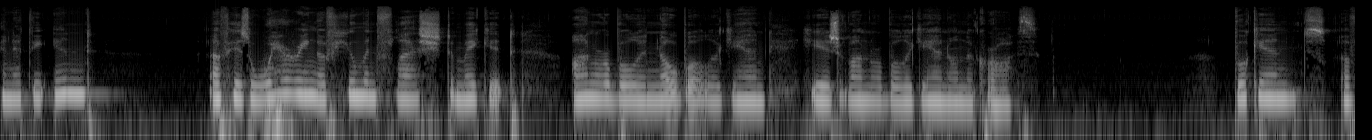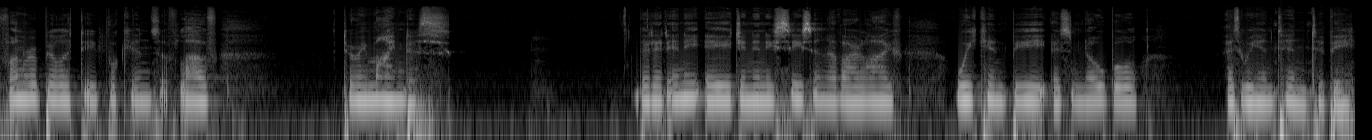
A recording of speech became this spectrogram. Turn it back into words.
And at the end of his wearing of human flesh to make it honorable and noble again, he is vulnerable again on the cross. Bookends of vulnerability, bookends of love to remind us that at any age and any season of our life, we can be as noble as we intend to be.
